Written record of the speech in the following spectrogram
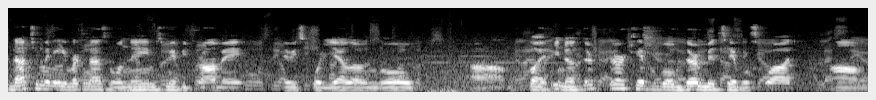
Not too many recognizable names. Maybe Drame, maybe Sportiello in goal. Um, but you know they're they're capable. They're a mid-table squad. Um,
